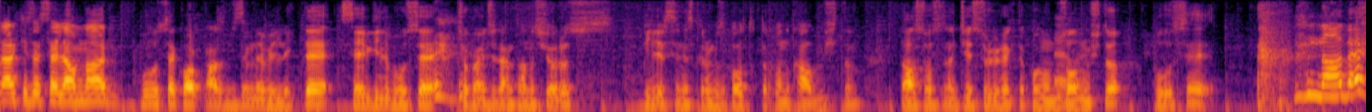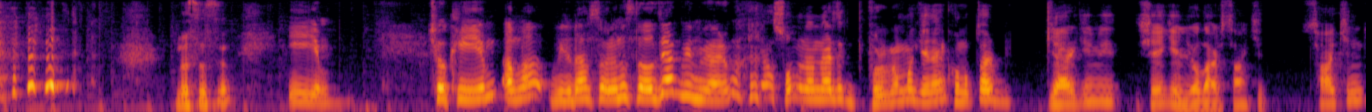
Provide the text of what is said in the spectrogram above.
herkese selamlar. Buse Korkmaz bizimle birlikte. Sevgili Buse, çok önceden tanışıyoruz. Bilirsiniz Kırmızı Koltuk'ta konuk almıştım. Daha sonrasında Cesur Yürek'te konuğumuz Evet. olmuştu. Buse ne haber? nasılsın? İyiyim. Çok iyiyim ama videodan sonra nasıl olacak bilmiyorum. ya son dönemlerde programa gelen konuklar gergin bir şey geliyorlar sanki. Sakin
